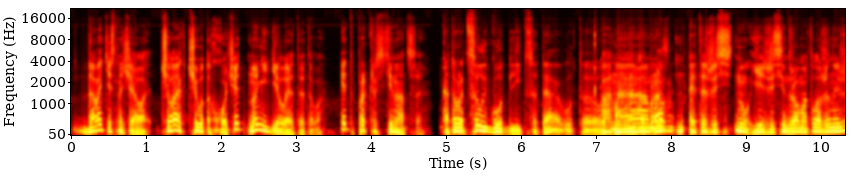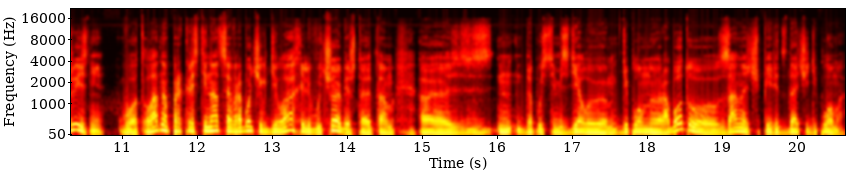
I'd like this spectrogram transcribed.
Давайте сначала. Человек чего-то хочет, но не делает этого. Это прокрастинация. Которая целый год длится, да, вот, э, Она, праздника. это же, ну, есть же синдром отложенной жизни. Вот. Ладно, прокрастинация в рабочих делах или в учебе, что я там, э, допустим, сделаю дипломную работу за ночь перед сдачей диплома.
